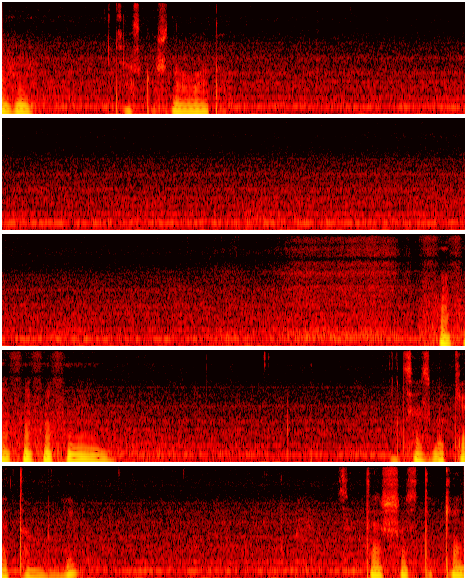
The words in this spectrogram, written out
Угу. Це скучновато. Це з букетом, ні? Це теж щось таке.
